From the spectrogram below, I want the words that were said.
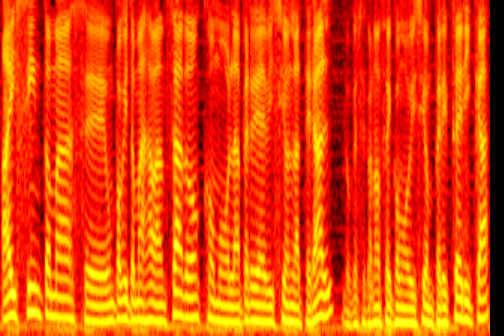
Hay síntomas eh, un poquito más avanzados como la pérdida de visión lateral, lo que se conoce como visión periférica,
